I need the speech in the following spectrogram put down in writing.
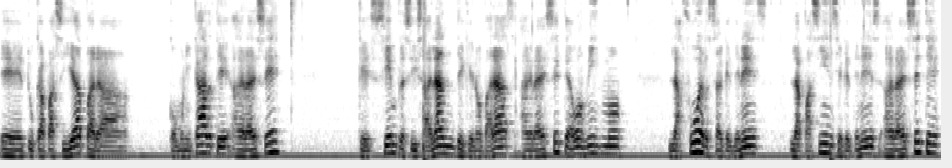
eh, tu capacidad para comunicarte, agradece que siempre seguís adelante, que no parás, agradecete a vos mismo la fuerza que tenés, la paciencia que tenés, agradecete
